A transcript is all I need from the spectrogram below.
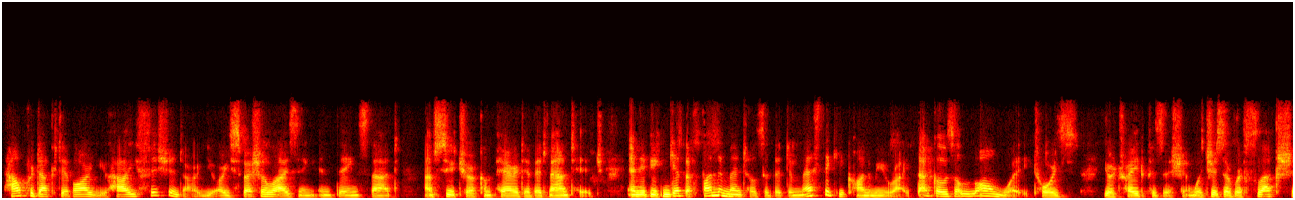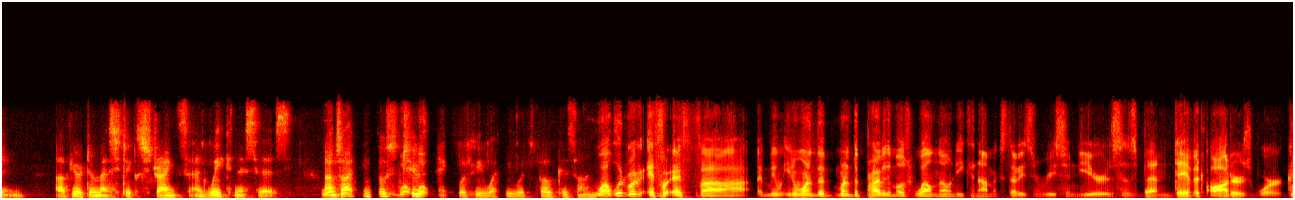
how productive are you? How efficient are you? Are you specializing in things that um, suit your comparative advantage? And if you can get the fundamentals of the domestic economy right, that goes a long way towards your trade position, which is a reflection of your domestic strengths and weaknesses. Um, so I think those two what, things would be what you would focus on. What would if if uh, I mean you know one of the one of the probably the most well known economic studies in recent years has been David Autor's work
